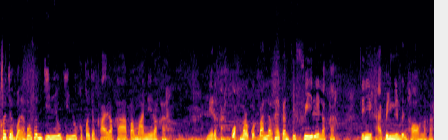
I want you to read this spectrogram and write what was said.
เขาจะบอกนะว่าต้นกี่นิ้วกี่นิ้วเขาก็จะขายราคาประมาณนี้ละค่ะ นี่ละค่ะกวักมรกตบ้านเราให้กันฟรีๆเลยนะคะ ที่นี่ขายเป็นเงินเป็นทองนะคะ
